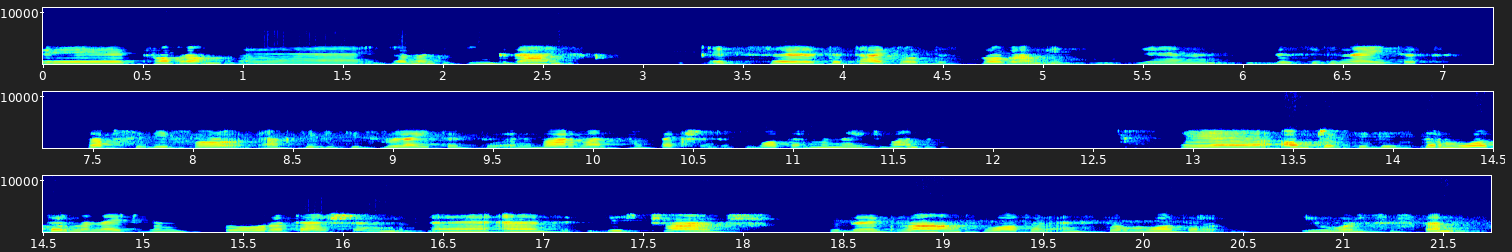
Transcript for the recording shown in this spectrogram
a program uh, implemented in Gdańsk. It's uh, the title of this program is um, designated subsidy for activities related to environment protection and water management. Uh, objective is stormwater management for retention uh, and discharge to the groundwater and stormwater sewer system.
